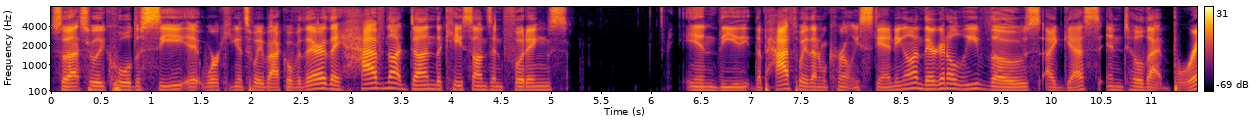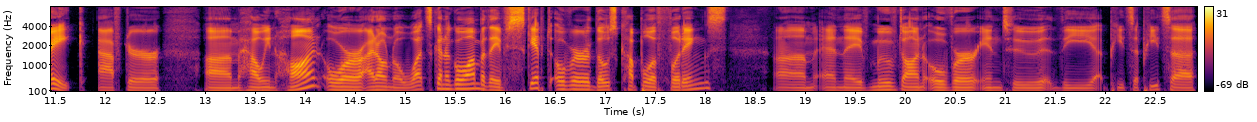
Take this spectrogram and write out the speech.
So that's really cool to see it working its way back over there. They have not done the caissons and footings in the the pathway that I'm currently standing on. They're gonna leave those, I guess, until that break after um, Halloween Haunt, or I don't know what's gonna go on, but they've skipped over those couple of footings. Um, and they've moved on over into the Pizza Pizza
